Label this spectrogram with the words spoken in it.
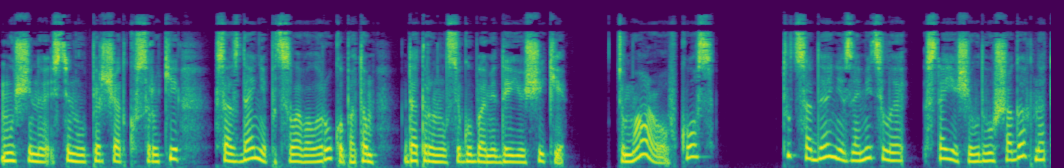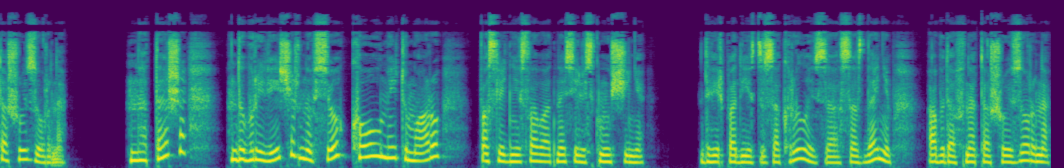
Мужчина стянул перчатку с руки, создание поцеловал руку, потом дотронулся губами до ее щеки. «Tomorrow, of course!» Тут Садания заметила стоящего в двух шагах Наташу Изорна. «Наташа? Добрый вечер, ну все, call me tomorrow», последние слова относились к мужчине. Дверь подъезда закрылась за созданием, обдав Наташу Изорна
